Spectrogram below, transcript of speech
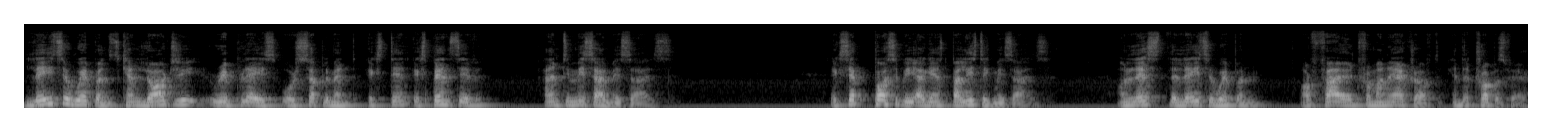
Laser weapons can largely replace or supplement expensive anti-missile missiles, except possibly against ballistic missiles, unless the laser weapon are fired from an aircraft in the troposphere.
